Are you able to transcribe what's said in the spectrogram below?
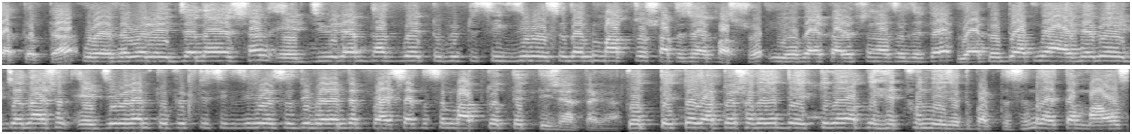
ল্যাপটপটা পুরো এফএম এর eight generation eight GB RAM থাকবে টু ফিফটি সিক্স জিবি এসে থাকবে, মাত্র সাত হাজার পাঁচশো। ইয়োগার কালেকশন আছে যেটা। ল্যাপটপে আপনি I five eight generation eight GB RAM two fifty six GB SSD ভ্যারিয়েন্টের প্রাইস রাখতেছে মাত্র তেত্রিশ হাজার টাকা। প্রত্যেকটা ল্যাপটপের সাথে কিন্তু একটু করে আপনি হেডফোন নিয়ে যেতে পারতেছেন। একটা মাউস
